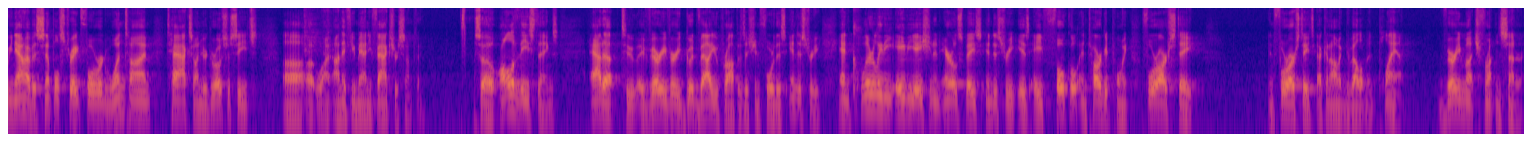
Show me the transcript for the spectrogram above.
We now have a simple, straightforward, one time tax on your gross receipts uh, uh, on if you manufacture something. So, all of these things add up to a very, very good value proposition for this industry. And clearly, the aviation and aerospace industry is a focal and target point for our state and for our state's economic development plan. Very much front and center.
